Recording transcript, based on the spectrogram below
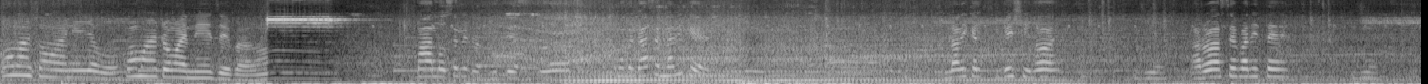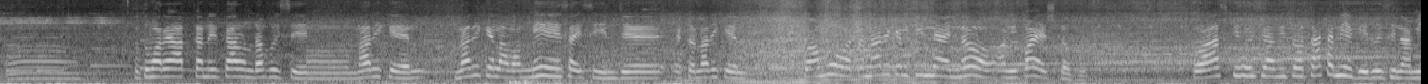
কমায় সময় নিয়ে যাব। কমায় টমায় নিয়ে যাবা ভালো ছেলেটা তোমাদের গাছের নারিকেল? নারিকেল বেশি হয়? আরও আছে বাড়িতে? তো তোমার আটকানির কারণটা হয়েছে নারিকেল। নারিকেল আমার মেয়ে চাইছেন যে একটা নারিকেল তো আম্মু একটা নারিকেল কিনে আইন আমি পায়েস খাব। তো আজকে হয়েছে আমি তো টাকা নিয়ে বের হয়েছি না আমি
